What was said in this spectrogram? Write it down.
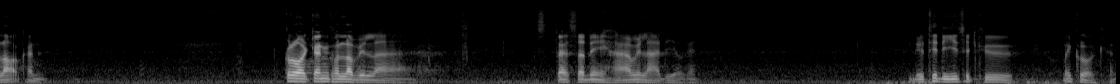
เลาะกัน โกรธกันคนละเวลา แต่เสน่หาเวลาเดียวกัน หรือที่ดีที่สุดคือไม่โกรธกัน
